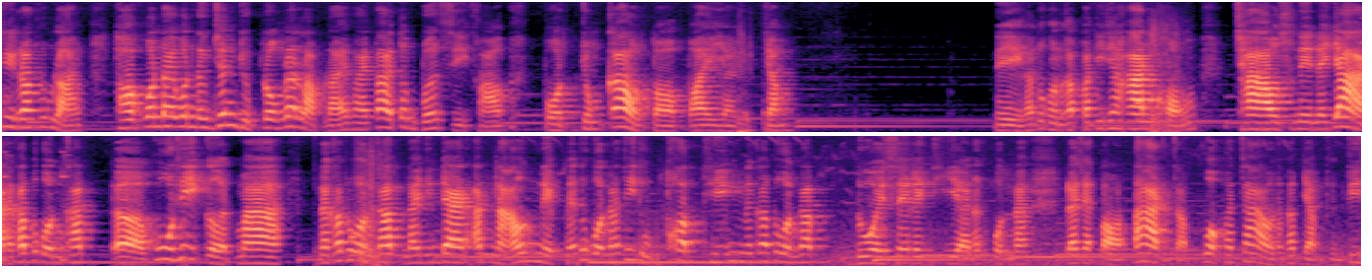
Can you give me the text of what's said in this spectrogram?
ที่รักทั้งหลาย หากวันใดวันหนึ่งฉันหยุดลงและหลับไหลภายใต้ต้นเบิร์ดสีขาว โปรดจงก้าวต่อไปอย่าหยุดยั้งนี่ครับทุกคนครับปฏิทานของชาวสเนนยานะครับ ทุกคนครับผู้ที่เกิดมานะครับทุกคนครับในดินแดนอันหนาวเหน็บนะทุกคนนะที่ถูกทอดทิ้งนะครับทุกคนครับโดยเซเลเทียนะทุกคนนะและจะต่อต้านกับพวกพระเจ้านะครับ อย่างถึงที่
